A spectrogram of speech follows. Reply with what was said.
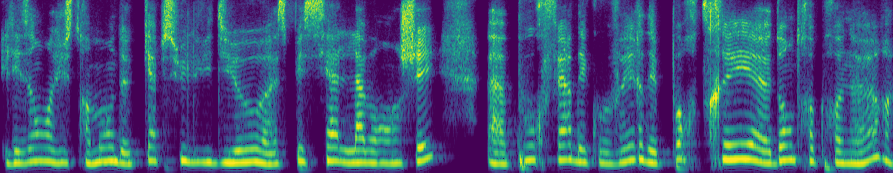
et les enregistrements de capsules vidéo spéciales La Branchée pour faire découvrir des portraits d'entrepreneurs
